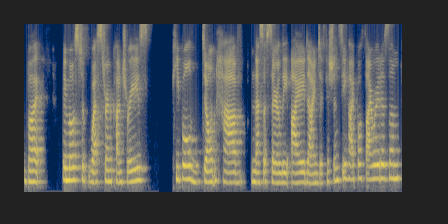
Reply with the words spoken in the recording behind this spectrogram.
But in most Western countries, people don't have necessarily iodine deficiency hypothyroidism.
